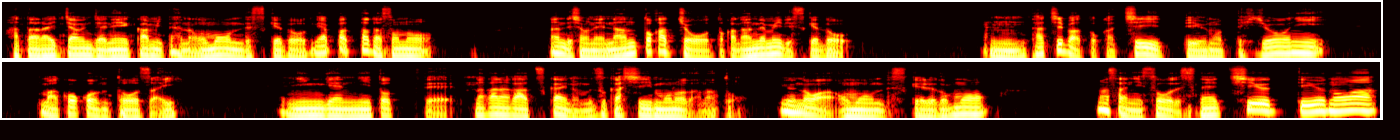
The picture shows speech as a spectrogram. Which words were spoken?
働いちゃうんじゃねえかみたいな思うんですけど、やっぱただその、なんでしょうね、なんとか長とかなんでもいいですけど、うん、立場とか地位っていうのって非常に、まあ古今東西、人間にとってなかなか扱いの難しいものだなというのは思うんですけれども、まさにそうですね。治癒っていうのは、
